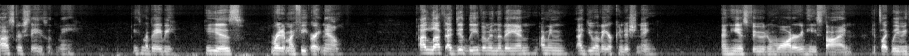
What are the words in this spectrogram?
Oscar stays with me. He's my baby. He is right at my feet right now. I left, I did leave him in the van. I mean, I do have air conditioning and he has food and water and he's fine. It's like leaving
